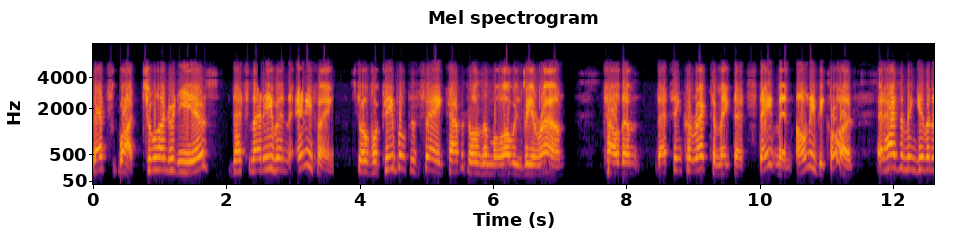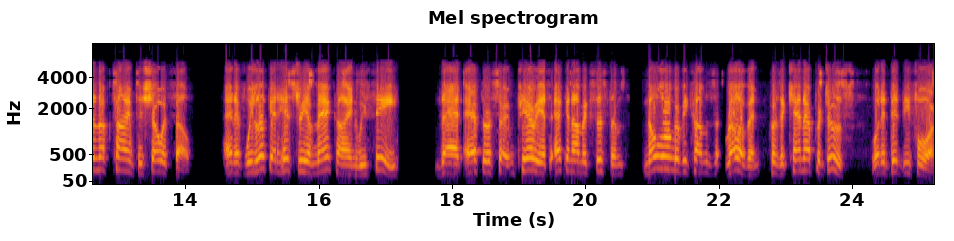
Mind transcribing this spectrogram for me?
That's what, 200 years? That's not even anything. So for people to say capitalism will always be around, tell them that's incorrect to make that statement only because it hasn't been given enough time to show itself. And if we look at history of mankind, we see that after a certain period, economic system no longer becomes relevant because it cannot produce what it did before.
